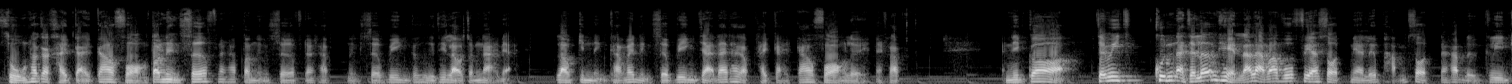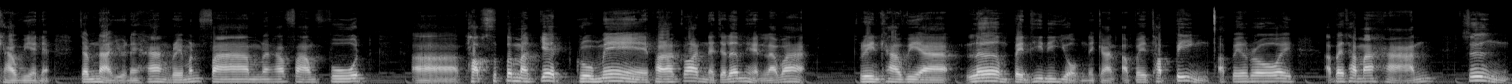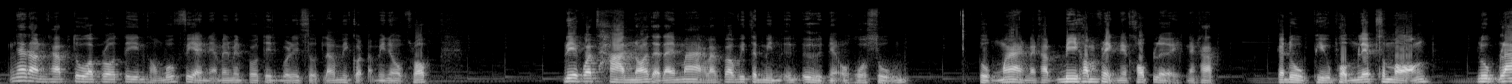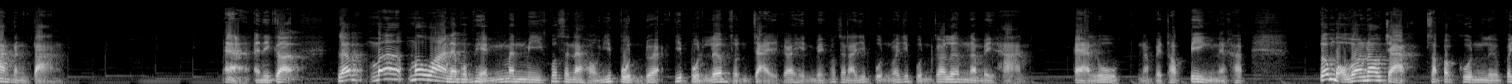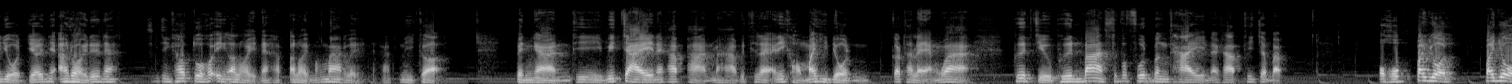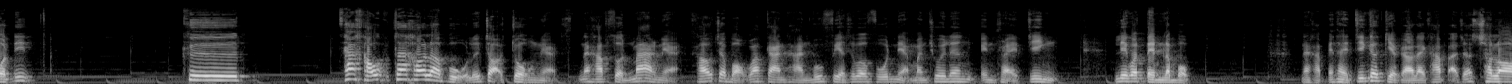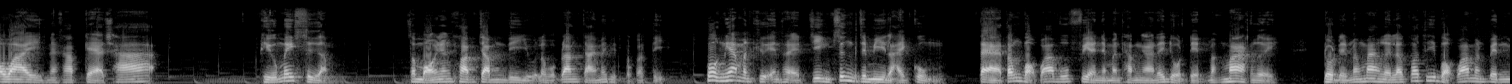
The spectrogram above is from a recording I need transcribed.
สูงเท่ากับไข่ไก่ 9 ฟองต่อ1เซิร์ฟนะครับต่อ1เซิร์ฟนะครับ1เซิร์ฟวิ่งก็คือที่เราจำหน่ายเนี่ยเรากิน 1 ครั้งได้1เซิร์ฟวิ่งจะได้เท่ากับไข่ไก่ 9 ฟองเลยนะครับ อันนี้ก็จะมีคุณอาจจะเริ่มเห็นแล้วแหละว่าวูฟเฟียสดเนี่ยหรือผำสดนะครับหรือกรีนคาเวียเนี่ยจำหน่ายอยู่ในห้างเรมันฟาร์มนะครับฟาร์มฟู้ดท็อปซูเปอร์มาร์เก็ตกรูเม่พารากอนเนี่ยจะเริ่มเห็นแล้วว่ากรีนคาเวียเริ่มเป็นที่นิยมในการเอาไปท็อปปิ้งเอาไปโรย เอาไปทำอาหาร ซึ่งแน่นอนครับตัวโปรตีนของบูฟเฟียเนี่ยมันเป็นโปรตีนบริสุทธิ์แล้วมีกรดอะมิโนครบ เรียกว่าทานน้อยแต่ได้มากแล้วก็วิตามินอื่นๆเนี่ยโอ้โหสูง สูงมากนะครับ B complex เนี่ยครบเลยนะครับ กระดูกผิวผมเล็บสมองรูปร่างต่างๆ อ่า อันนี้ก็แล้วเมื่อเมื่อวานเนี่ยผมเห็นมันมีโฆษณาของญี่ปุ่นด้วย ญี่ปุ่นเริ่มสนใจก็เห็นเป็นโฆษณาญี่ปุ่นว่าญี่ปุ่นก็เริ่มนำไปทานแปรรูปนำไปท็อปปิ้งนะครับต้องบอกว่านอกจากสรรพคุณหรือประโยชน์เยอะเนี่ยอร่อยด้วยนะ จริงๆเขาตัวเขาเองอร่อยนะครับ อร่อยมากๆเลยนะครับ นี่ก็เป็นงานที่วิจัยนะครับ ผ่านมหาวิทยาลัยอันนี้ของมหิดล ก็แถลงว่าพืชจิ๋วพื้นบ้านซูเปอร์ฟู้ดเมืองไทยนะครับ ที่จะแบบ โอ้โห ประโยชน์ประโยชน์นี่ คือถ้าเขาถ้าเขาระบุหรือเจาะจงเนี่ยนะครับ ส่วนมากเนี่ยเขาจะบอกว่าการทานบูฟเฟียซูเปอร์ฟู้ดเนี่ยมันช่วยเรื่อง anti aging เรียกว่าเต็มระบบนะครับ anti aging ก็เกี่ยวกับอะไรครับ อาจจะชะลอวัยนะครับ แก่ช้า ผิวไม่เสื่อม สมองยังความจำดีอยู่ระบบร่างกายไม่ผิดปกติ วกนี้มันคือ anti aging ซึ่งมันจะมีหลายกลุ่ม แต่ต้องบอกว่าวูฟเฟียเนี่ยมันทำงานได้โดดเด่นมากๆเลย โดดเด่นมากๆเลย แล้วก็ที่บอกว่ามันเป็น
